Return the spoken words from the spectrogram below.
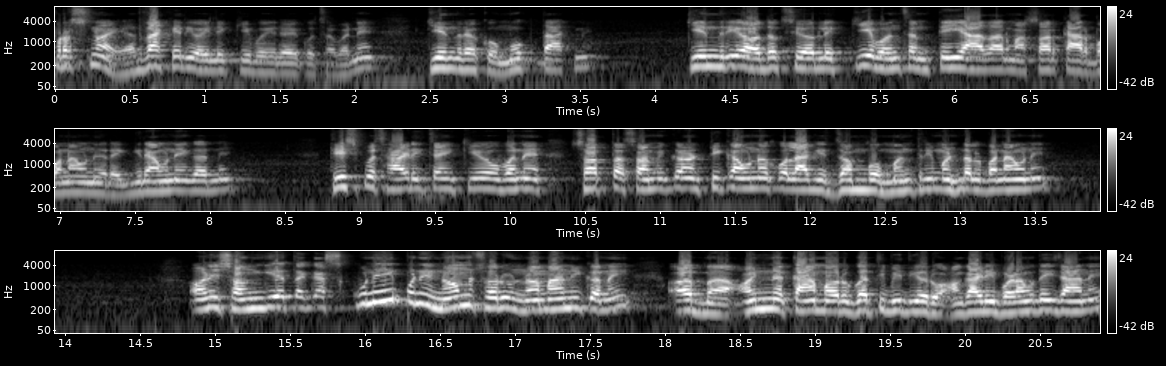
प्रश्न हेर्दाखेरि अहिले के भइरहेको छ भने केन्द्रको मुख ताक्ने केन्द्रीय अध्यक्षहरूले के भन्छन् त्यही आधारमा सरकार बनाउने र गिराउने गर्ने। त्यस पछाडि चाहिँ के हो भने सत्ता समीकरण टिकाउनको लागि जम्बो मन्त्रीमण्डल बनाउने। अनि सङ्घीयताका कुनै पनि नम्सहरू नमानिकनै अन्य कामहरू गतिविधिहरू अगाडि बढाउँदै जाने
